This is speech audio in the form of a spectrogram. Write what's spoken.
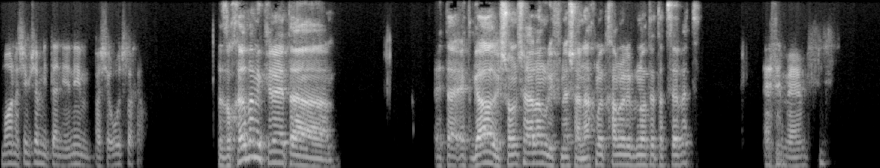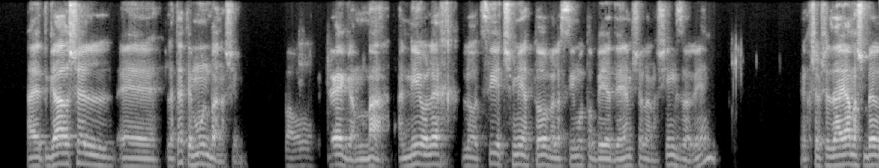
כמו אנשים שמתעניינים בשירות שלכם. אתה זוכר במקרה את, ה... את האתגר הראשון שהיה לנו לפני שאנחנו התחלנו לבנות את הצוות? איזה מהם? האתגר של אה, לתת אמון באנשים. ברור. רגע, מה, אני הולך להוציא את שמי הטוב ולשים אותו בידיהם של אנשים זרים? אני חושב שזה היה משבר,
